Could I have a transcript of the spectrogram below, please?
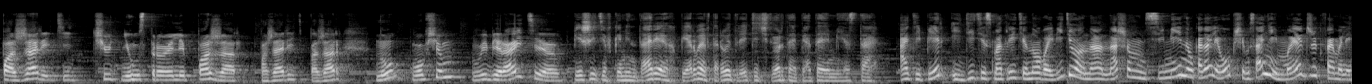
пожарить и чуть не устроили пожар. Пожарить, пожар. Ну, в общем, выбирайте. Пишите в комментариях первое, второе, третье, четвертое, пятое место. А теперь идите смотрите новое видео на нашем семейном канале общем с Аней Magic Family.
